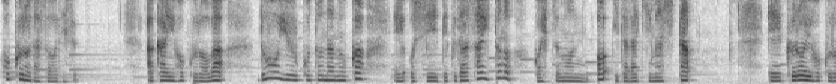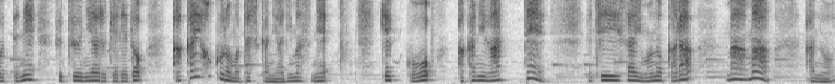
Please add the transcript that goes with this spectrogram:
ほくろだそうです。赤いほくろはどういうことなのか、え教えてくださいとのご質問をいただきました。えー、黒いほくろってね、普通にあるけれど、赤いほくろも確かにありますね。結構赤みがあって、小さいものから、まあまあ、あの、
